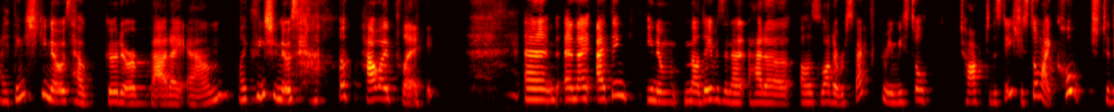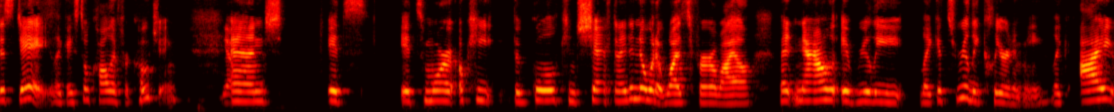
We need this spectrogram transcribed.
I think she knows how good or bad I am. Like, I think she knows how, how I play. And and I, I think, you know, Mel Davidson had, had a, a lot of respect for me. We still talk to this day. She's still my coach to this day. Like I still call her for coaching. Yep. And it's it's more okay the goal can shift and i didn't know what it was for a while but now it really like it's really clear to me like i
